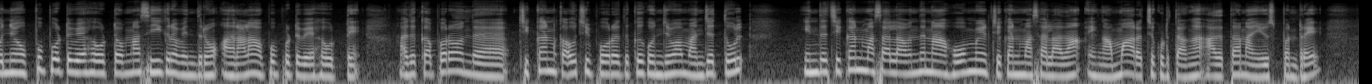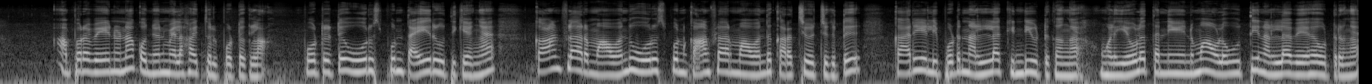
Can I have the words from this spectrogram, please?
கொஞ்சம் உப்பு போட்டு வேக விட்டோம்னா சீக்கிரம் வெந்துடும் அதனால் நான் உப்பு போட்டு வேக விட்டேன். அதுக்கப்புறம் இந்த சிக்கன் கவுச்சி போகிறதுக்கு கொஞ்சமாக மஞ்சத்தூள். இந்த சிக்கன் மசாலா வந்து நான் ஹோம்மேட் சிக்கன் மசாலா தான். எங்கள் அம்மா அரைச்சி கொடுத்தாங்க. அதை தான் நான் யூஸ் பண்ணுறேன் அப்புறம் வேணும்னா கொஞ்சம் மிளகாய்த்தூள் போட்டுக்கலாம். போட்டுட்டு ஒரு ஸ்பூன் தயிர் ஊற்றிக்கோங்க கார்ன்ஃப்ளவர் மாவு வந்து ஒரு ஸ்பூன் கார்ன்ஃப்ளவர் மாவு வந்து கரைச்சி வச்சுக்கிட்டு கறி எள்ளி போட்டு நல்லா கிண்டி விட்டுக்கோங்க. உங்களுக்கு எவ்வளோ தண்ணி வேணுமோ அவ்வளோ ஊற்றி நல்லா வேக விட்டுருங்க.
